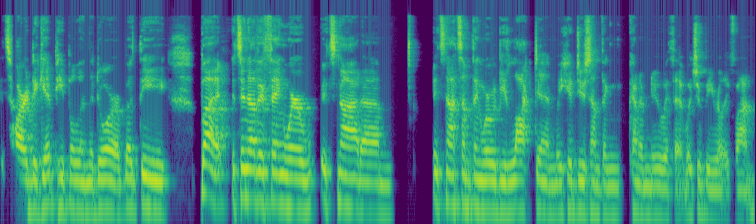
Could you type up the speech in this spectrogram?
It's hard to get people in the door, but the but it's another thing where it's not um, it's not something where we'd be locked in. We could do something kind of new with it, which would be really fun.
